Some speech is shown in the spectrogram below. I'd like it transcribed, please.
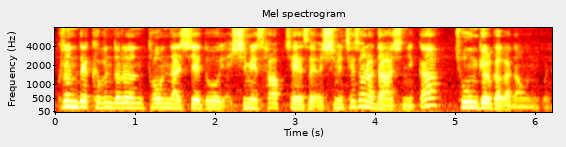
그런데 그분들은 더운 날씨에도 열심히 사업체에서 열심히 최선을 다하시니까 좋은 결과가 나오는 거예요.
